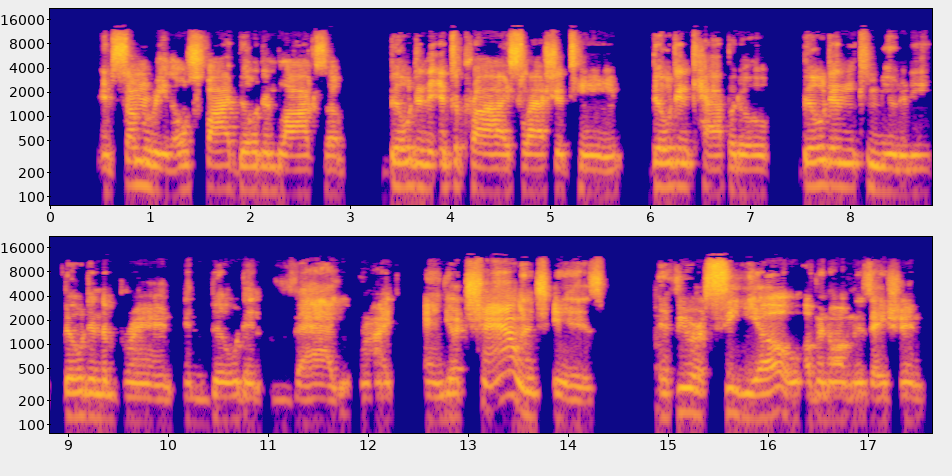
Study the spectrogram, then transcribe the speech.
in summary, those five building blocks of building the enterprise slash your team, building capital, building community, building the brand, and building value, right? And your challenge is, if you're a CEO of an organization,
